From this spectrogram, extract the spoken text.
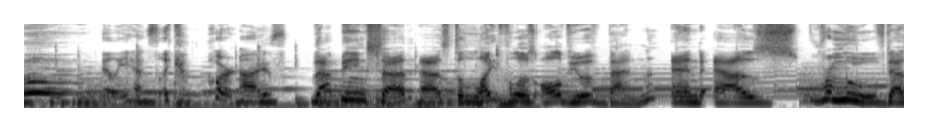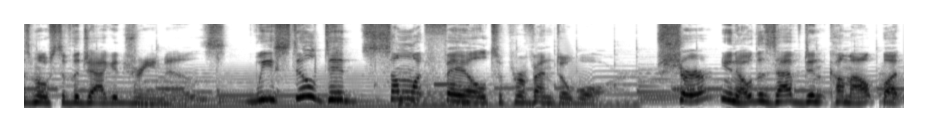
Ellie has like heart eyes. That being said, as delightful as all of you have been, and as removed as most of the Jagged Dream is, we still did somewhat fail to prevent a war. Sure, you know, the Zev didn't come out, but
